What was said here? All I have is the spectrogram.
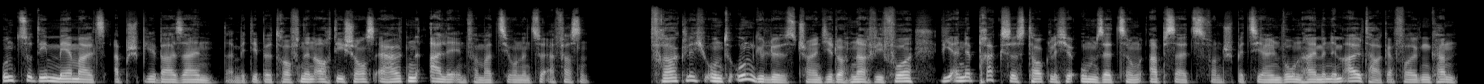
und zudem mehrmals abspielbar sein, damit die Betroffenen auch die Chance erhalten, alle Informationen zu erfassen. Fraglich und ungelöst scheint jedoch nach wie vor, wie eine praxistaugliche Umsetzung abseits von speziellen Wohnheimen im Alltag erfolgen kann.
